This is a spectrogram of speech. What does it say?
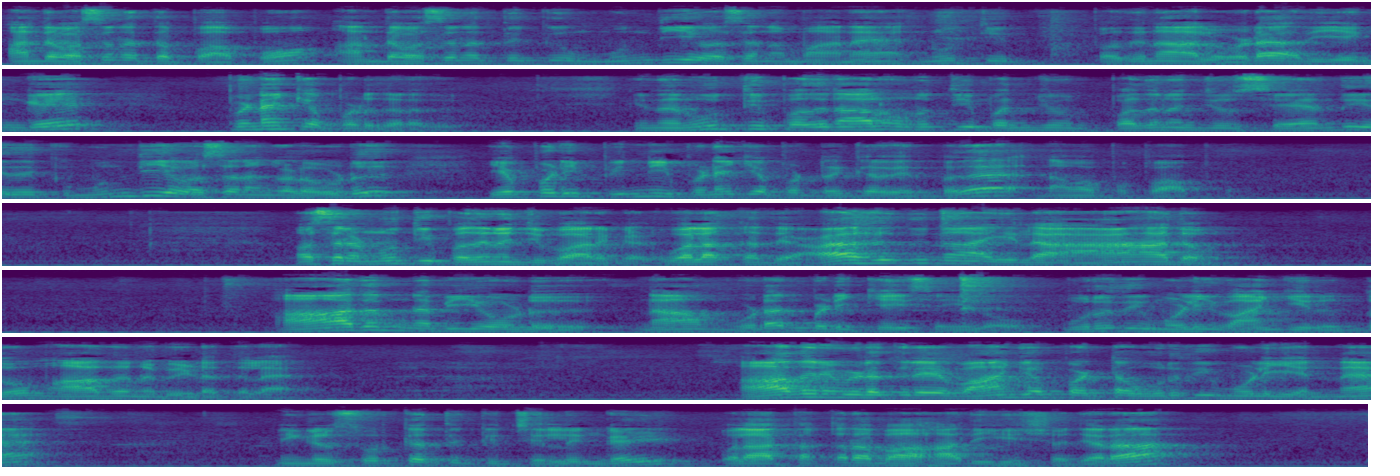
அந்த வசனத்தை பார்ப்போம். அந்த வசனத்துக்கு முந்திய வசனமான நூற்றி பதினாலோட அது எங்கே பிணைக்கப்படுகிறது? இந்த நூற்றி பதினாலும் நூற்றி பஞ்சும் பதினஞ்சும் சேர்ந்து இதுக்கு முந்திய வசனங்களோடு எப்படி பின்னி பிணைக்கப்பட்டிருக்கிறது என்பதை நாம் இப்போ பார்ப்போம். வசனம் நூற்றி பதினஞ்சு பாருங்கள். வழக்கது ஆகுதுனா இலா ஆதம். ஆதம் நபியோடு நாம் உடன்படிக்கை செய்தோம். உறுதிமொழி வாங்கியிருந்தோம் ஆத நபியிடத்தில். ஆத நபியிடத்திலே வாங்கப்பட்ட உறுதிமொழி என்ன? நீங்கள் சொர்க்கத்துக்கு செல்லுங்கள். ஒலா தக்கரபா ஹாதிகி ஷஜரா.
